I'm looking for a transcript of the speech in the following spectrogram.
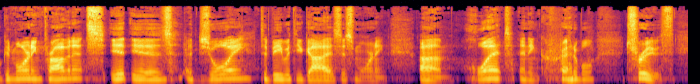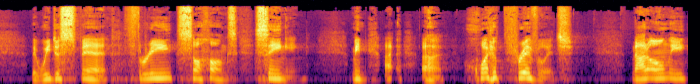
Well, good morning, Providence. It is a joy to be with you guys this morning. Um, what an incredible truth that we just spent three songs singing. I mean, uh, what a privilege, not only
